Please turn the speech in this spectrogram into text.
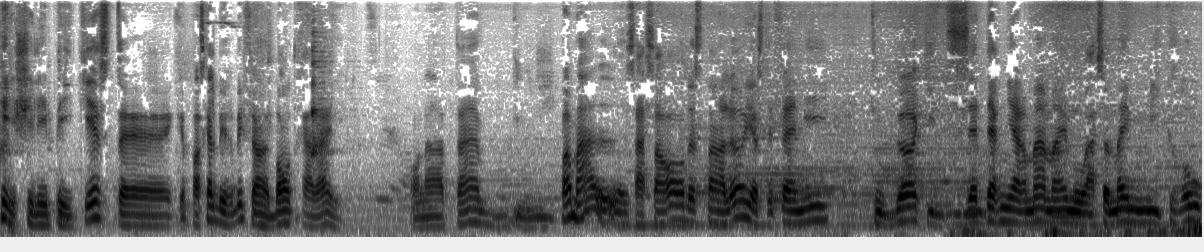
les- chez les péquistes euh, que Pascal Bérubé fait un bon travail. On entend pas mal. Ça sort de ce temps-là. Il y a Stéphanie Touga qui disait dernièrement même à ce même micro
